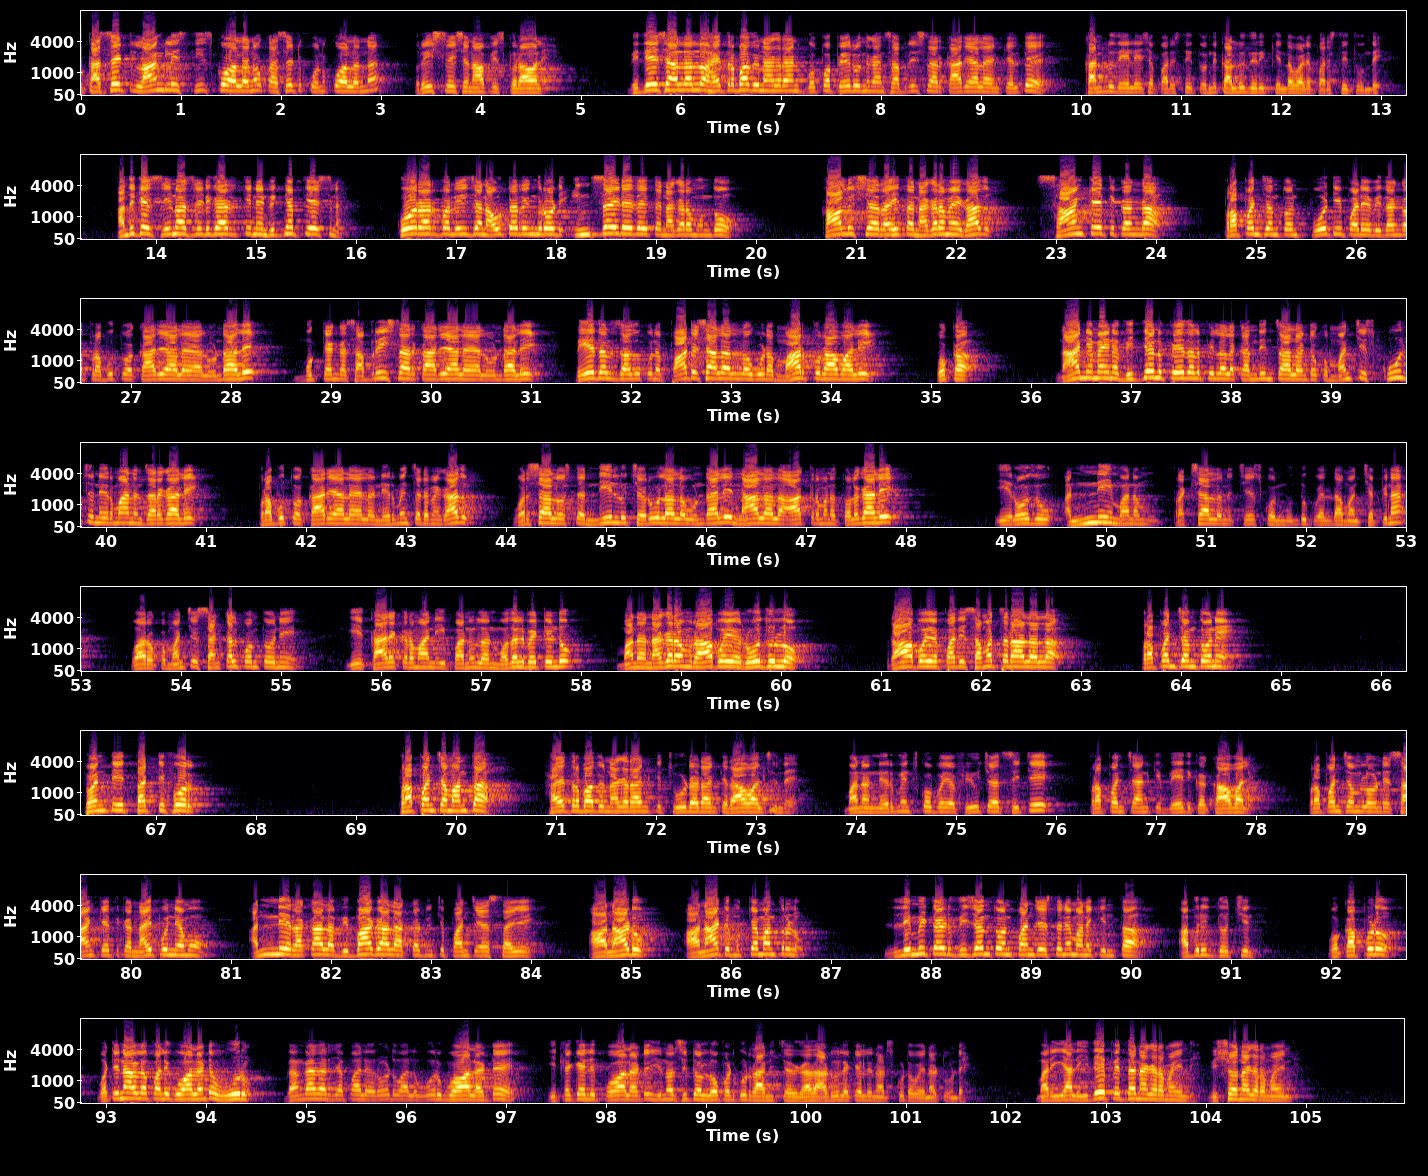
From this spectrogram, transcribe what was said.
ఒక అసెట్ లాంగ్ లీజ్ తీసుకోవాలన్నా ఒక అసెట్ కొనుక్కోవాలన్నా రిజిస్ట్రేషన్ ఆఫీస్కు రావాలి. విదేశాలలో హైదరాబాద్ నగరానికి గొప్ప పేరు ఉంది కానీ సబ్ రిజిస్ట్రార్ కార్యాలయానికి వెళ్తే కళ్ళు తేలేసే పరిస్థితి ఉంది కళ్ళు తిరిగి కింద పడే పరిస్థితి ఉంది. అందుకే శ్రీనివాస్ రెడ్డి గారికి నేను విజ్ఞప్తి చేసిన core urban region outer ring road inside ఏదైతే నగరం ఉందో కాలుష్య రహిత నగరమే కాదు సాంకేతికంగా ప్రపంచంతో పోటీ పడే విధంగా ప్రభుత్వ కార్యాలయాలు ఉండాలి ముఖ్యంగా సబ్ రిజిస్ట్రార్ కార్యాలయాలు ఉండాలి పేదలు చదువుకునే పాఠశాలల్లో కూడా మార్పు రావాలి. ఒక నాణ్యమైన విద్యను పేదల పిల్లలకు అందించాలంటే ఒక మంచి స్కూల్స్ నిర్మాణం జరగాలి. ప్రభుత్వ కార్యాలయాలు నిర్మించడమే కాదు వర్షాలు వస్తే నీళ్ళు చెరువులలో ఉండాలి నాలల ఆక్రమణ తొలగాలి. ఈరోజు అన్నీ మనం ప్రక్షాళన చేసుకొని ముందుకు వెళ్దామని చెప్పిన వారు ఒక మంచి సంకల్పంతో ఈ కార్యక్రమాన్ని ఈ పనులను మొదలుపెట్టిండు. మన నగరం రాబోయే రోజుల్లో రాబోయే పది సంవత్సరాలలో ప్రపంచంతోనే ట్వంటీ థర్టీ ఫోర్ ప్రపంచమంతా హైదరాబాదు నగరానికి చూడడానికి రావాల్సిందే. మనం నిర్మించుకోబోయే ఫ్యూచర్ సిటీ ప్రపంచానికి వేదిక కావాలి. ప్రపంచంలో ఉండే సాంకేతిక నైపుణ్యము అన్ని రకాల విభాగాలు అక్కడి నుంచి పనిచేస్తాయి. ఆనాడు ఆనాటి ముఖ్యమంత్రులు లిమిటెడ్ విజన్తో పనిచేస్తేనే మనకి ఇంత అభివృద్ధి వచ్చింది. ఒకప్పుడు వటినాగులపల్లికి పోవాలంటే ఊరు. గంగాధర్ చెప్పాలి రోడ్డు వాళ్ళు ఊరికి పోవాలంటే ఇట్లకెళ్ళి పోవాలంటే యూనివర్సిటీ వాళ్ళు లోపలికి కూడా రానిచ్చేది కాదు అడవులకెళ్ళి నడుచుకుంటూ పోయినట్టు ఉండే. మరి ఇవాళ ఇదే పెద్ద నగరం అయింది విశ్వనగరం అయింది.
